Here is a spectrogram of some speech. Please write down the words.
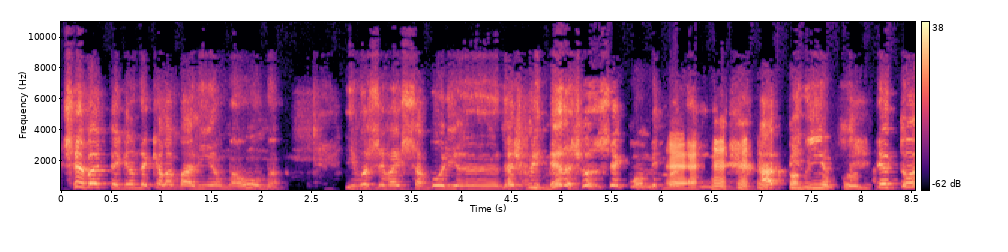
você vai pegando aquela balinha uma a uma, e você vai saboreando. As primeiras você come é. assim, rapidinho. Eu tô,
